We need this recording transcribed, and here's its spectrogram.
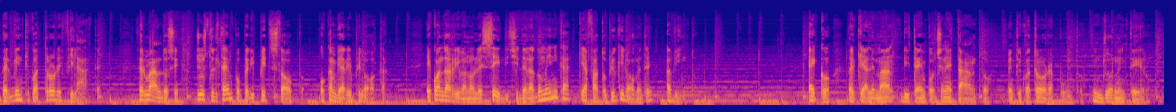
per 24 ore filate, fermandosi giusto il tempo per i pit stop o cambiare il pilota. E quando arrivano le 16 della domenica, chi ha fatto più chilometri ha vinto. Ecco perché alle Man di tempo ce n'è tanto, 24 ore appunto, un giorno intero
